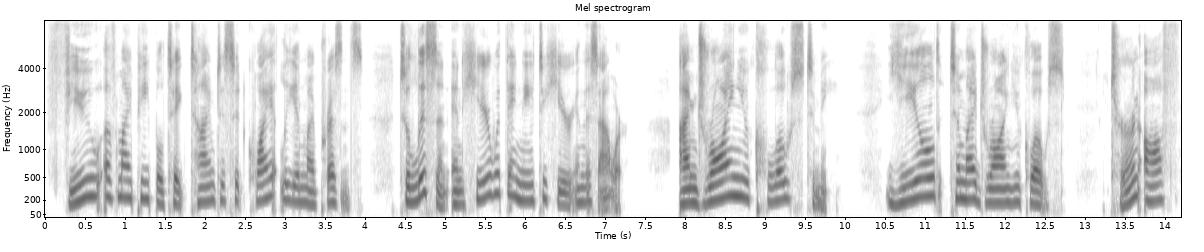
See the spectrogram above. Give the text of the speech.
Few of my people take time to sit quietly in my presence, to listen and hear what they need to hear in this hour. I'm drawing you close to me. Yield to my drawing you close. Turn off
